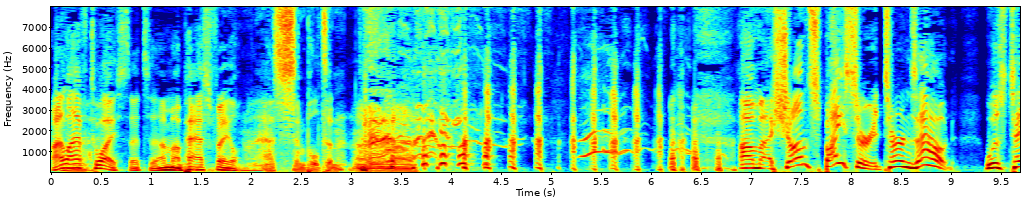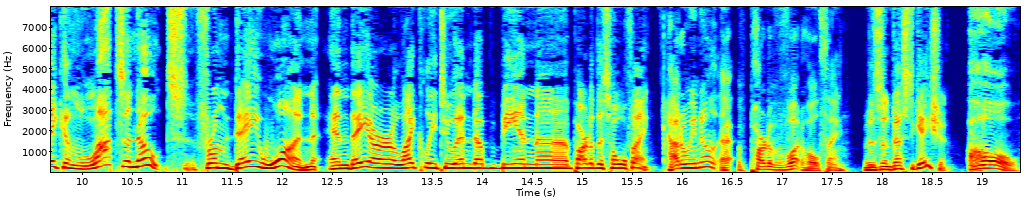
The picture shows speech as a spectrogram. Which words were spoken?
I laughed twice. That's I'm a pass fail. Ah, simpleton. I don't know. Um, Sean Spicer, it turns out, was taking lots of notes from day one, and they are likely to end up being uh, part of this whole thing, How do we know that? Part of what whole thing? this investigation. Oh,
